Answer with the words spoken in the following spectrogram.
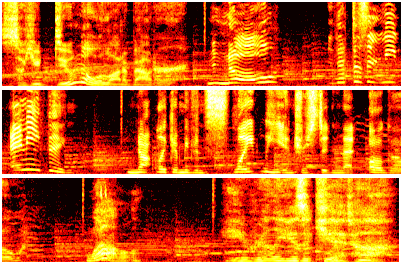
So you do know a lot about her. No! That doesn't mean anything! Not like I'm even slightly interested in that Uggo. Well, He really is a kid, huh?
